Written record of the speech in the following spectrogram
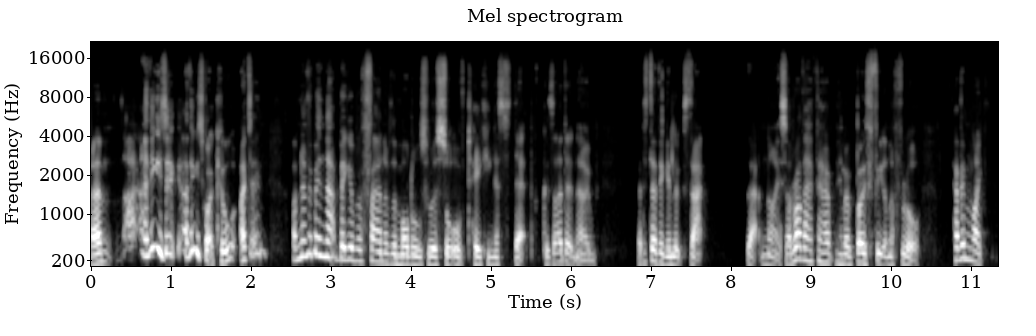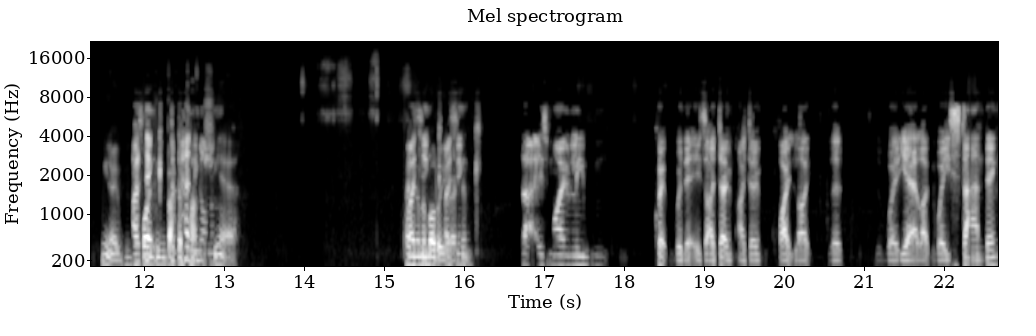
Um, I- I think he's I think he's quite cool. I don't. I've never been that big of a fan of the models who are sort of taking a step because I don't know. I just don't think it looks that that nice. I'd rather have, have him have both feet on the floor. Have him like you know I think winding back a punch. on the- yeah. I Depending on think, the model, you I reckon? think that is my only quip with it is I don't I don't quite like the, the way yeah like the way he's standing.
